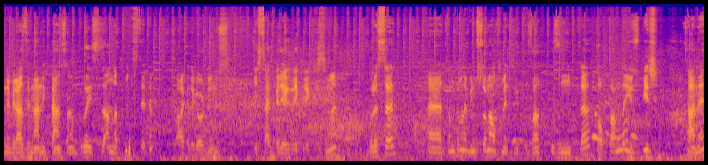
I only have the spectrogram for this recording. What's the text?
Şimdi biraz dinlendikten sonra burayı size anlatmak istedim. Arkada gördüğünüz Side Gallery dedikleri kısmı. Burası e, tam tamına 1316 metrelik uzunlukta toplamda 101 tane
